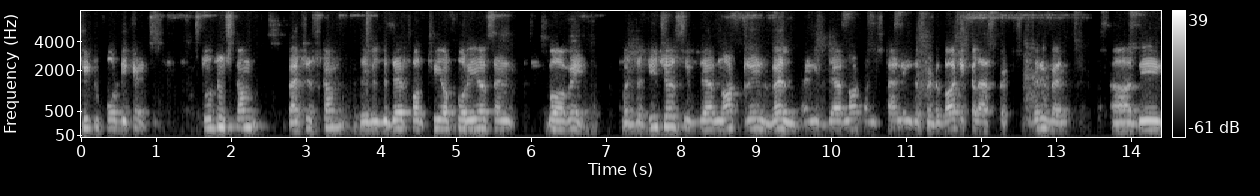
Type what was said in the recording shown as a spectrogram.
three to four decades. Students come, batches come, they will be there for three or four years and go away. But the teachers, if they are not trained well and if they are not understanding the pedagogical aspects very well, uh, the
